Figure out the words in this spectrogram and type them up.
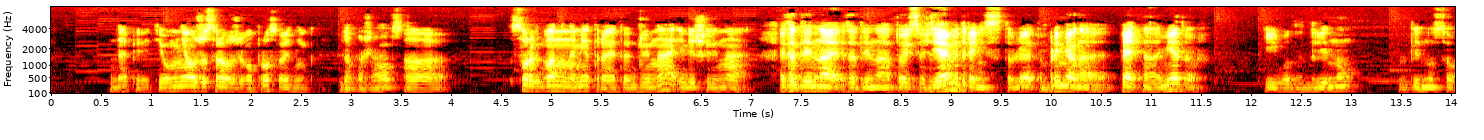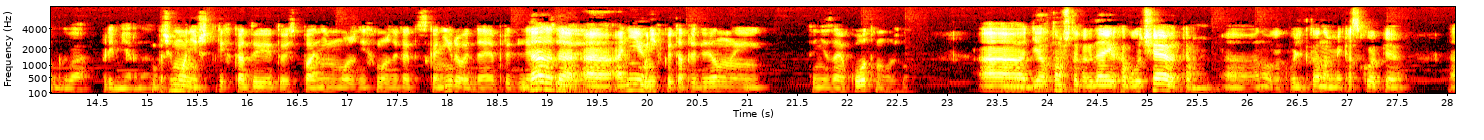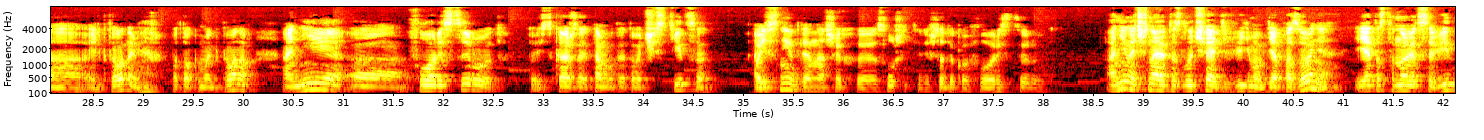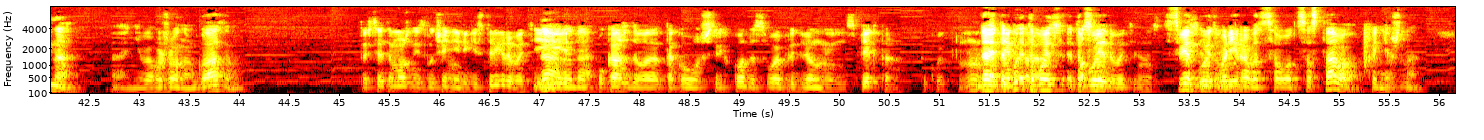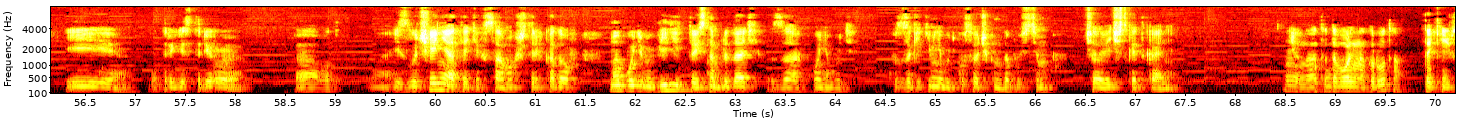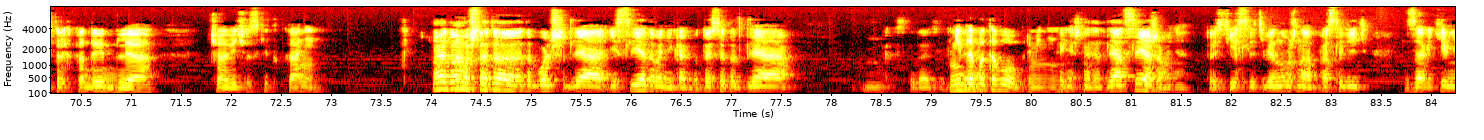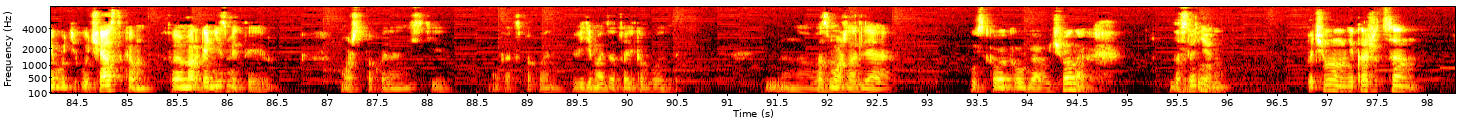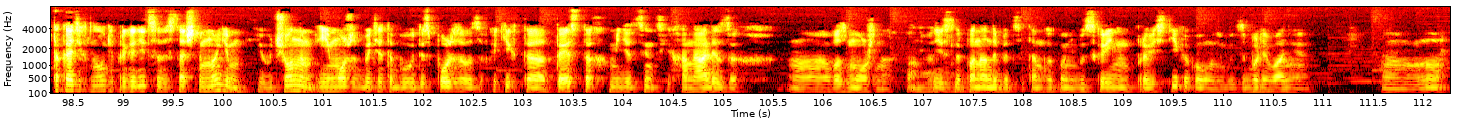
да, перейти. У меня уже сразу же вопрос возник. Да, пожалуйста. 42 а, нанометра это длина или ширина? Это длина, это длина. То есть в диаметре они составляют там, примерно 5 нанометров, и вот в длину в длину 42 примерно. Почему они штрих-коды, то есть по ним можно их можно как-то сканировать, да, и определять? Да, да, да. А, они... У них какой-то определенный, ты не знаю, код можно. А, дело в том, что когда их облучают, там, а, ну, как в электронном микроскопе, Э, электронами, потоком электронов, они э, флуоресцируют, то есть каждая там вот эта вот частица. Поясни для наших э, слушателей, что такое флуоресцирует. Они начинают излучать в видимом диапазоне, и это становится видно невооруженным глазом. То есть это можно излучение регистрировать, да, и да, да. у каждого такого штрих-кода свой определенный спектр такой. Ну, да, это, это будет это последовательность. Цвет будет варьироваться от состава, конечно. И вот регистрируя э, вот, излучение от этих самых штрих-кодов, мы будем видеть, то есть наблюдать за какой-нибудь, за каким-нибудь кусочком, допустим, человеческой ткани. Не, ну это довольно круто. Такие штрих-коды для человеческих тканей. Ну, я думаю, что это, это больше для исследований, как бы, то есть это для, как сказать... Не для, для бытового применения. Конечно, это для отслеживания. То есть, если тебе нужно проследить за каким-нибудь участком в твоем организме ты можешь спокойно нанести. Ну как спокойно. Видимо, это только будет возможно для узкого круга ученых. Доступно. Да нет. Почему? Мне кажется, такая технология пригодится достаточно многим и ученым, и может быть это будет использоваться в каких-то тестах, медицинских анализах, э, возможно. Понятно. Если понадобится там какой-нибудь скрининг провести какого-нибудь заболевания. Э, ну,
